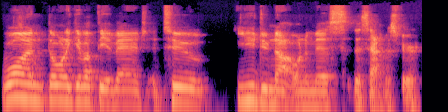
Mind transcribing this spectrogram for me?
one, don't want to give up the advantage, and two, you do not want to miss this atmosphere.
